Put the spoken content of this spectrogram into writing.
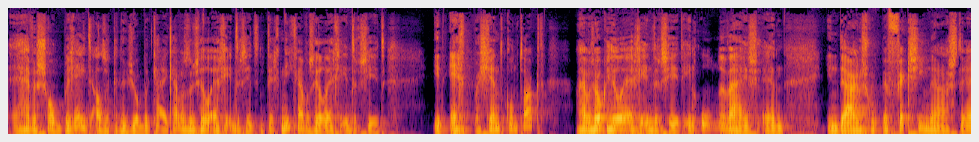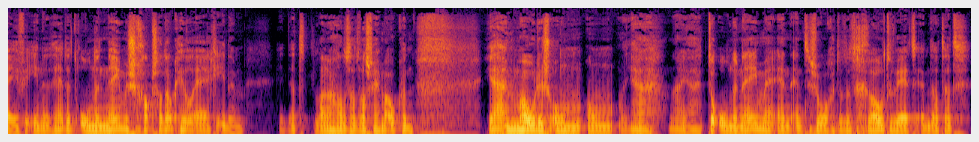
hij was zo breed als ik het nu zo bekijk. Hij was dus heel erg geïnteresseerd in techniek. Hij was heel erg geïnteresseerd in echt patiëntcontact. Hij was ook heel erg geïnteresseerd in onderwijs en in daar een soort perfectie nastreven. In het, het ondernemerschap zat ook heel erg in hem. Dat Langehans, dat was voor hem ook een, ja, een modus om, om ja, nou ja, te ondernemen en, en te zorgen dat het groot werd en dat het,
